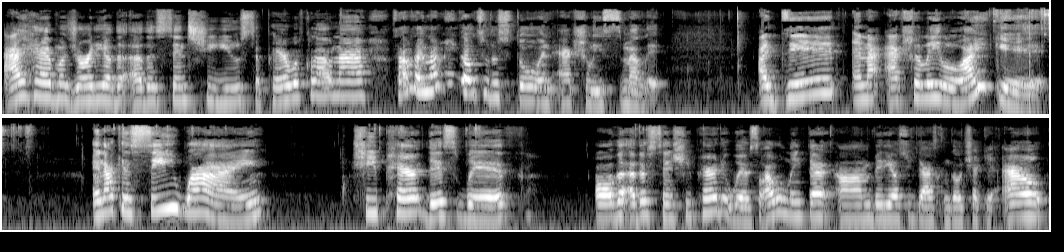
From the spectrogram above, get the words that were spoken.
I have majority of the other scents she used to pair with Cloud9. So I was like, let me go to the store and actually smell it. I did, and I actually like it. And I can see why she paired this with all the other scents she paired it with. So I will link that um, video so you guys can go check it out.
